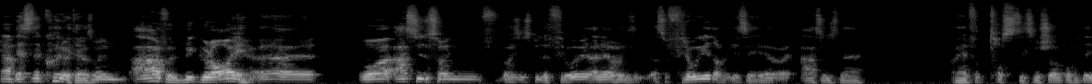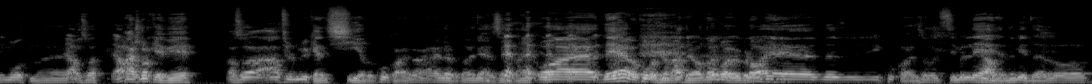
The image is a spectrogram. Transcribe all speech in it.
Ja. Det er sånne karakterer som jeg i hvert fall blir glad i. eh, og jeg syns han, han som spiller Freud, eller altså Freud da, i serien, jeg syns det er han er fantastisk å se på. Den måten eh, Ja. altså. Her snakker vi Altså, Jeg tror han bruker en kilo kokain eh, i løpet av denne serien. her. Og eh, det er jo kommet frem etter at han var jo glad i, i kokain som et stimulerende middel. og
